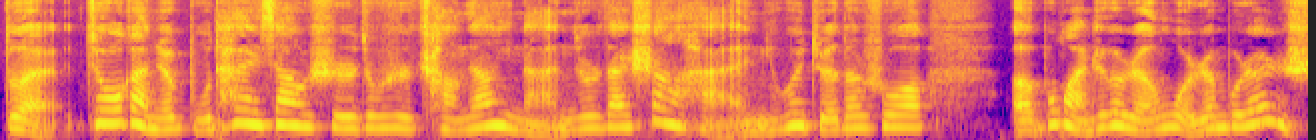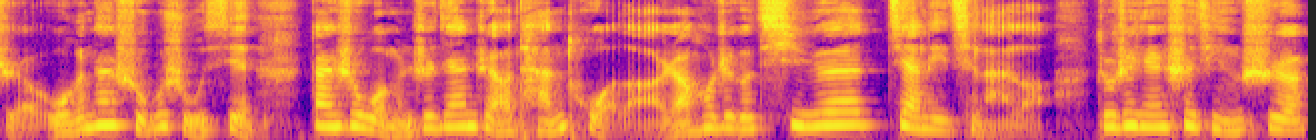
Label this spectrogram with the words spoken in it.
对，就我感觉不太像是就是长江以南，就是在上海，你会觉得说，呃，不管这个人我认不认识，我跟他熟不熟悉，但是我们之间只要谈妥了，然后这个契约建立起来了，就这件事情是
